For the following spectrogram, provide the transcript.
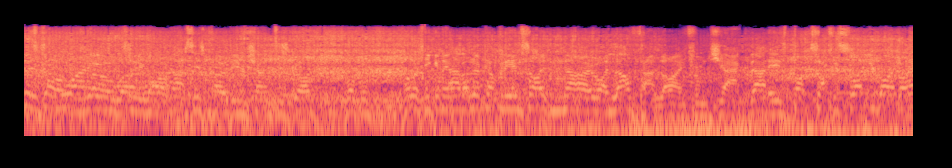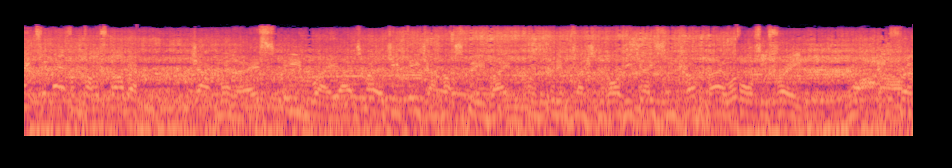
he's got one. Oh, oh, that's his podium chance has gone. I was thinking have a look up the inside. No, I love that line from Jack. That is box office slightly wide on exit there from Pol Espargaro. Jack Miller is Speedway, though. It's MotoGP, Jack, not Speedway. That was a good impression of Aussie Jason Conway. 43. A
